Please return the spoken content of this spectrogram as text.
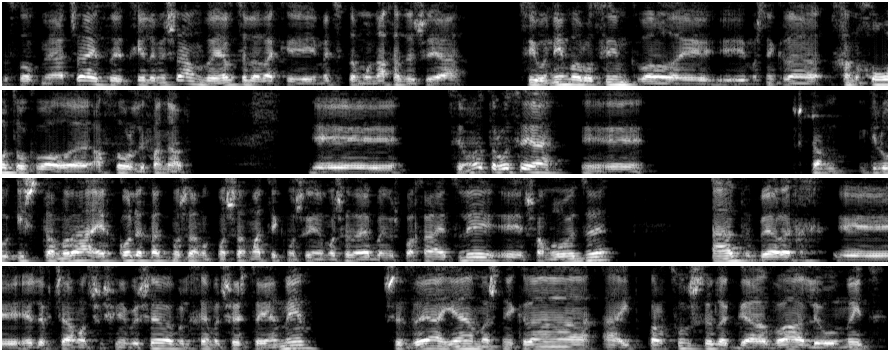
בסוף מאה ה-19 התחילה משם, והרצל רק אימץ את המונח הזה שהציונים הרוסים כבר, מה שנקרא, חנכו אותו כבר עשור לפניו. ציונות רוסיה שם, כאילו השתמרה איך כל אחד, כמו שאמרתי, כמו שזה היה במשפחה אצלי, שמרו את זה, עד בערך 1967, מלחמת ששת הימים, שזה היה מה שנקרא ההתפרצות של הגאווה הלאומית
